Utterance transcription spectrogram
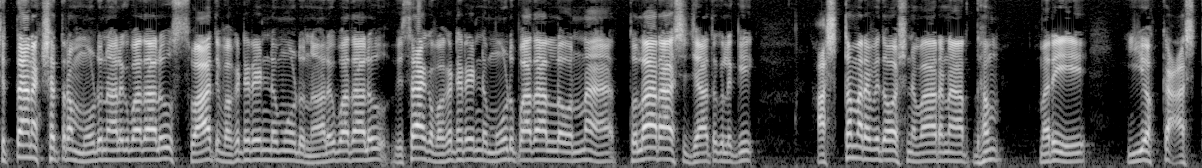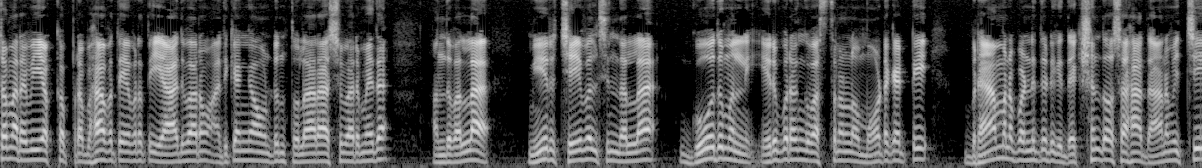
చిత్తా నక్షత్రం మూడు నాలుగు పాదాలు స్వాతి ఒకటి రెండు మూడు నాలుగు పాదాలు విశాఖ ఒకటి రెండు మూడు పాదాల్లో ఉన్న తులారాశి జాతకులకి అష్టమ రవి దోష నివారణార్థం మరి ఈ యొక్క అష్టమ రవి యొక్క ప్రభావ తీవ్రత ఈ ఆదివారం అధికంగా ఉంటుంది తులారాశి వారి మీద. అందువల్ల మీరు చేయవలసిందల్లా గోధుమల్ని ఎరుపు రంగు వస్త్రంలో మూటకట్టి బ్రాహ్మణ పండితుడికి దక్షిణతో సహా దానమిచ్చి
